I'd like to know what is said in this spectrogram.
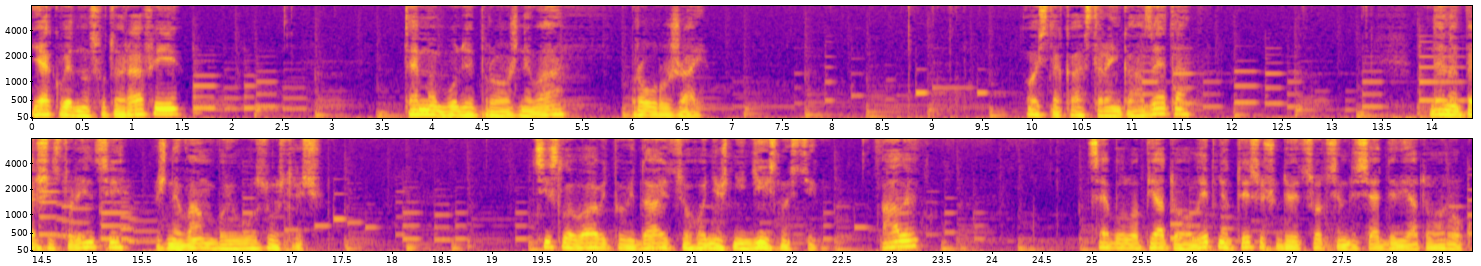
Як видно з фотографії, тема буде про жнива, про урожай. Ось така старенька газета, де на першій сторінці жнивам бойову зустріч. Ці слова відповідають сьогоднішній дійсності, але це було 5 липня 1979 року.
